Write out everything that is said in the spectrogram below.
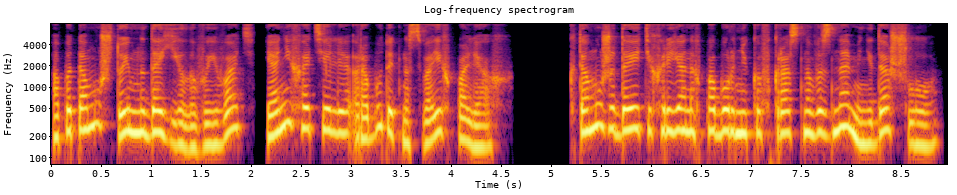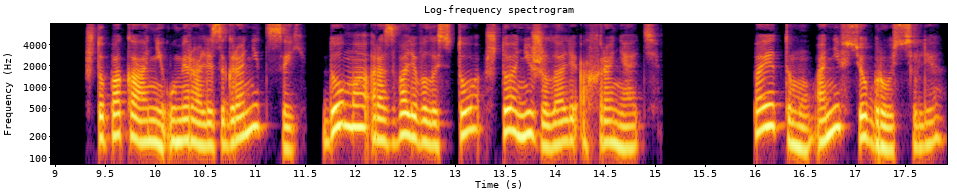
а потому, что им надоело воевать, и они хотели работать на своих полях. К тому же до этих рьяных поборников Красного Знамени дошло, что пока они умирали за границей, Дома разваливалось то, что они желали охранять. Поэтому они все бросили.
